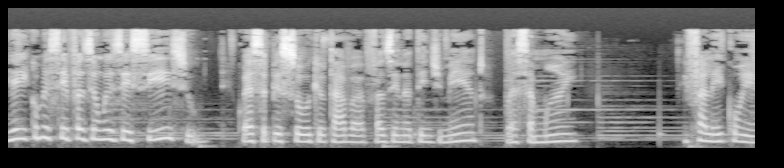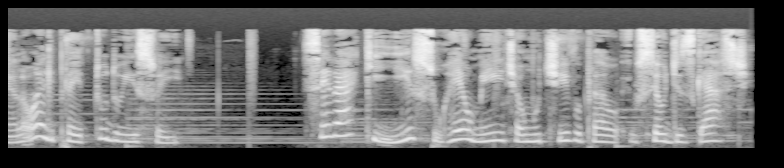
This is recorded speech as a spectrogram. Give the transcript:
e aí comecei a fazer um exercício com essa pessoa que eu estava fazendo atendimento, com essa mãe, e falei com ela: olhe para tudo isso aí. Será que isso realmente é o um motivo para o seu desgaste?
